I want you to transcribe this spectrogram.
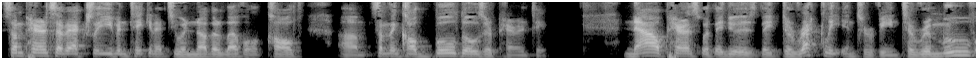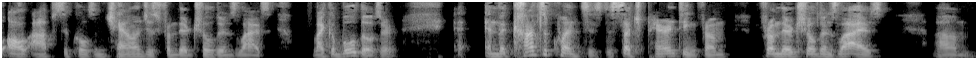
Some parents have actually even taken it to another level called um, something called bulldozer parenting. Now, parents, what they do is they directly intervene to remove all obstacles and challenges from their children's lives, like a bulldozer. And the consequences to such parenting from, from their children's lives um,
